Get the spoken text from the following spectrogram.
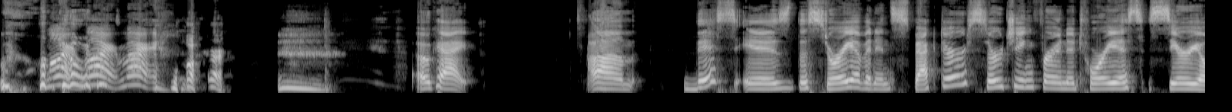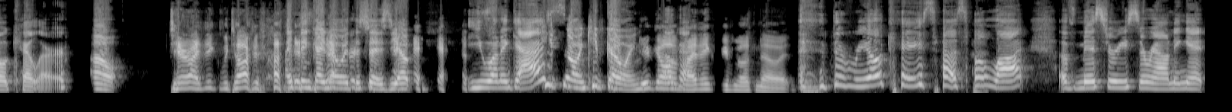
More, more, more. Okay. Um, this is the story of an inspector searching for a notorious serial killer. Oh, Tara, I think we talked about. I think I know what this is. Yep. You want to guess? Keep going. Keep going. Keep going, Okay. I think we both know it. the real case has a lot of mystery surrounding it.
